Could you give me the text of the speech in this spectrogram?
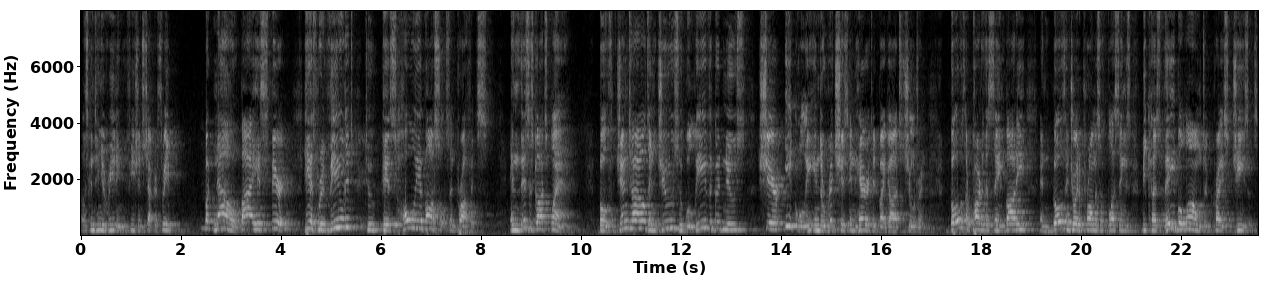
Let's continue reading Ephesians chapter 3. But now, by his Spirit, he has revealed it to his holy apostles and prophets. And this is God's plan. Both Gentiles and Jews who believe the good news share equally in the riches inherited by God's children. Both are part of the same body, and both enjoy the promise of blessings because they belong to Christ Jesus.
